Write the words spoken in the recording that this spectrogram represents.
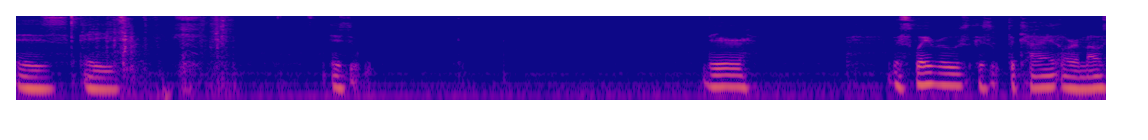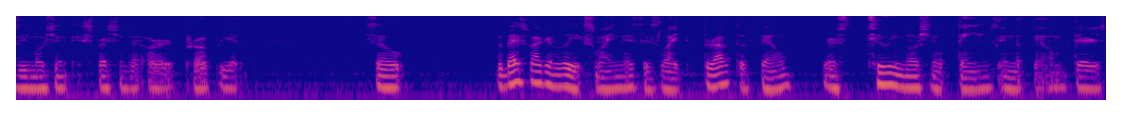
is a is there Display rules is the kind or amounts of emotion expression that are appropriate. So the best way I can really explain this is like throughout the film, there's two emotional themes in the film. There's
